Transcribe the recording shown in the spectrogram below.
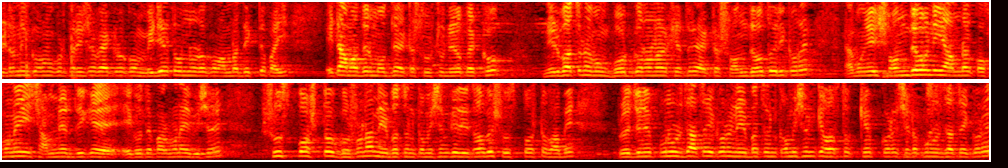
রিটার্নিং কর্মকর্তার হিসাবে একরকম মিডিয়াতে অন্যরকম আমরা দেখতে পাই, এটা আমাদের মধ্যে একটা সুষ্ঠু নিরপেক্ষ নির্বাচন এবং ভোট গণনার ক্ষেত্রে একটা সন্দেহ তৈরি করে এবং এই সন্দেহ নিয়ে আমরা কখনোই সামনের দিকে এগোতে পারব না এই বিষয়ে। সুস্পষ্ট ঘোষণা নির্বাচন কমিশনকে দিতে হবে, সুস্পষ্টভাবে প্রয়োজনীয় পুনর্যাচাই করে নির্বাচন কমিশনকে হস্তক্ষেপ করে সেটা পুনর্যাচাই করে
